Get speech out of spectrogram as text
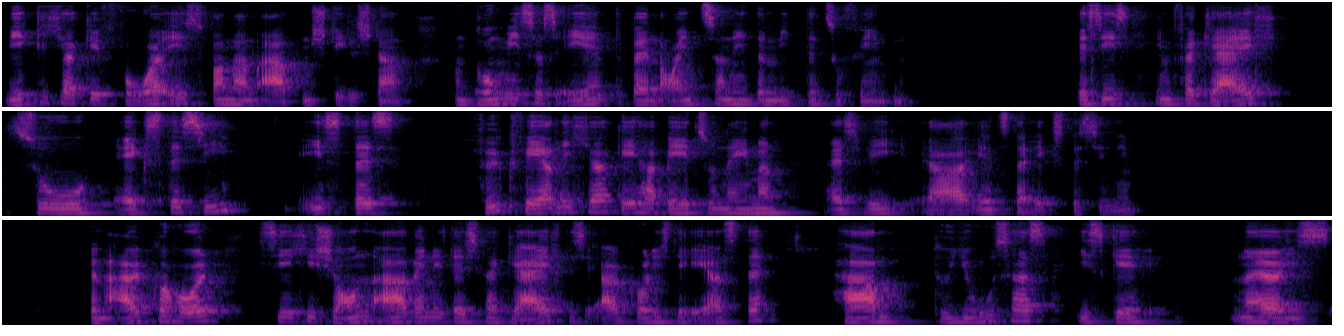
wirklich eine Gefahr ist von einem Atemstillstand. Und darum ist es eher bei 19 in der Mitte zu finden. Das ist im Vergleich zu Ecstasy, ist es viel gefährlicher, GHB zu nehmen, als wie äh, jetzt der Ecstasy nimmt. Beim Alkohol sehe ich schon auch, wenn ich das vergleiche, das Alkohol ist die erste, Harm to Users ist, naja, ist,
